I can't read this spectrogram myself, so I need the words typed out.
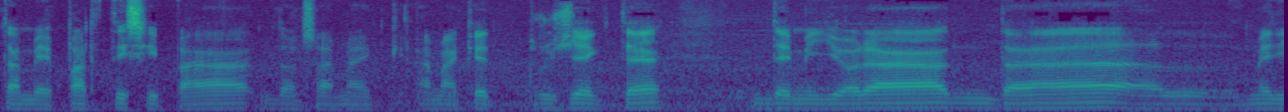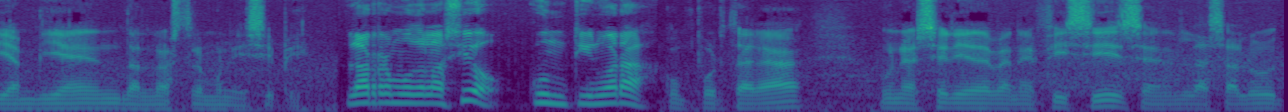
també participar doncs, en, en aquest projecte de millora del medi ambient del nostre municipi. La remodelació continuarà. Comportarà una sèrie de beneficis en la salut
